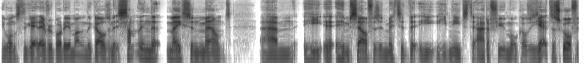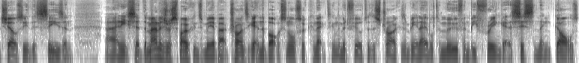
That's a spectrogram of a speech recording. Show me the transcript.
He wants to get everybody among the goals, and it's something that Mason Mount. Um, he himself has admitted that he, he needs to add a few more goals. He's yet to score for Chelsea this season. And he said, The manager has spoken to me about trying to get in the box and also connecting the midfield to the strikers and being able to move and be free and get assists and then goals.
